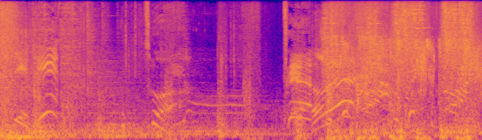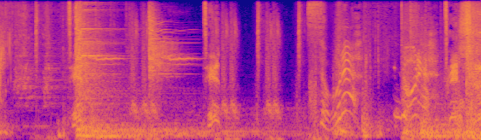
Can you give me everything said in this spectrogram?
してとてあ。れて。て。それどれて。しら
